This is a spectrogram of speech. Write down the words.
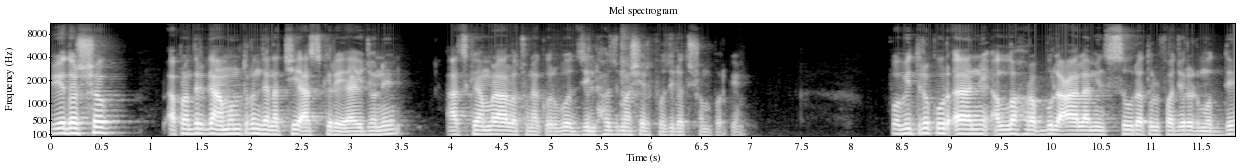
প্রিয় দর্শক, আপনাদেরকে আমন্ত্রণ জানাচ্ছি আজকের এই আয়োজনে। আজকে আমরা আলোচনা করব জিলহজ মাসের ফজিলত সম্পর্কে। পবিত্র কোরআনে আল্লাহ রব্বুল আলমিন সৌরাতুল ফজরের মধ্যে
